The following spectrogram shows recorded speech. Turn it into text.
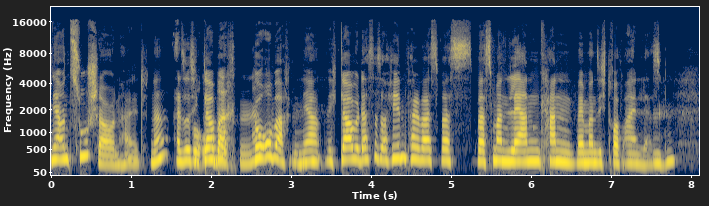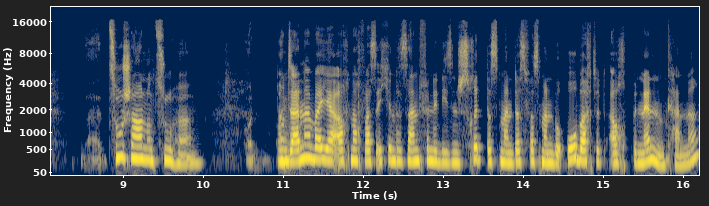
Ja, und zuschauen halt, ne? Also ich Beobachten, glaube, ne? beobachten, ja. Ich glaube, das ist auf jeden Fall was, was, was man lernen kann, wenn man sich drauf einlässt. Mhm. Zuschauen und zuhören. Und, dann aber ja auch noch, was ich interessant finde, diesen Schritt, dass man das, was man beobachtet, auch benennen kann, ne?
